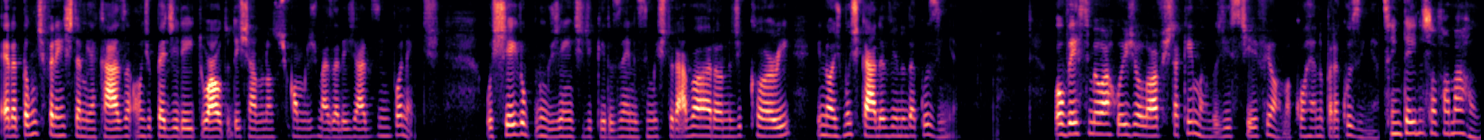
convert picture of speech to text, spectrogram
Era tão diferente da minha casa, onde o pé direito alto deixava nossos cômodos mais aleijados e imponentes. O cheiro pungente de querosene se misturava ao aroma de curry e noz moscada vindo da cozinha. Vou ver se meu arroz de Olaf está queimando, disse tia Fioma, correndo para a cozinha. Sentei no sofá marrom.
